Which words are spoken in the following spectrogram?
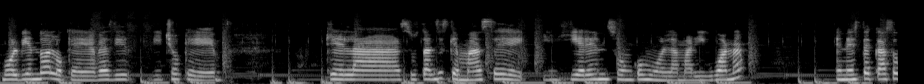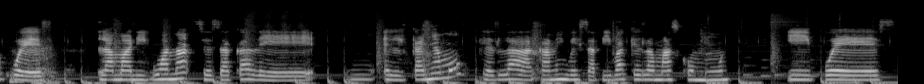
volviendo a lo que habías dicho, que, que las sustancias que más se ingieren son como la marihuana. En este caso, pues la marihuana se saca de el cáñamo, que es la cannabis sativa, que es la más común. Y pues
